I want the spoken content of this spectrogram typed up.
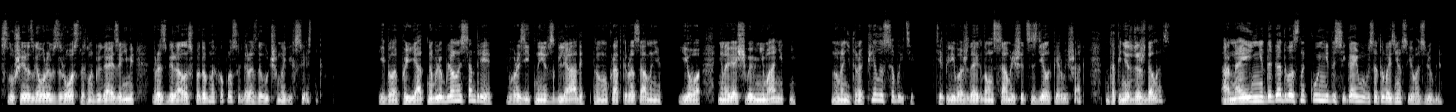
слушая разговоры взрослых, наблюдая за ними, разбиралась в подобных вопросах гораздо лучше многих сверстников. И была приятна влюбленность Андрея и выразительные взгляды, когда он украдкой бросал на нее, его ненавязчивое внимание к ней. Но она не торопила события, терпеливо ожидая, когда он сам решится сделать первый шаг, но так и не дождалась. Она и не догадывалась, на какую недосягаемую высоту вознес ее возлюбленный.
